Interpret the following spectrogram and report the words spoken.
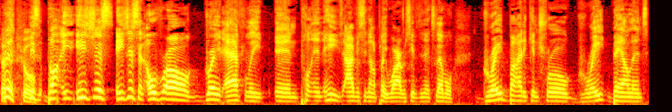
That's cool. He's, he's just he's just an overall great athlete, and, and he's obviously going to play wide receiver at the next level. Great body control, great balance,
